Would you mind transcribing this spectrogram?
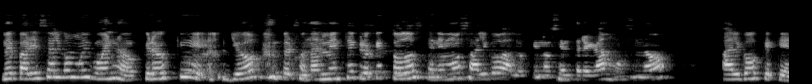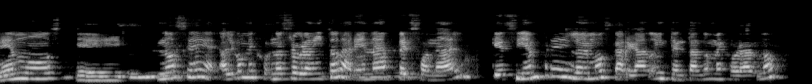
me parece algo muy bueno. Creo que yo personalmente creo que todos tenemos algo a lo que nos entregamos, ¿no? Algo que queremos, eh, no sé, algo mejor, nuestro granito de arena personal, que siempre lo hemos cargado intentando mejorarlo,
